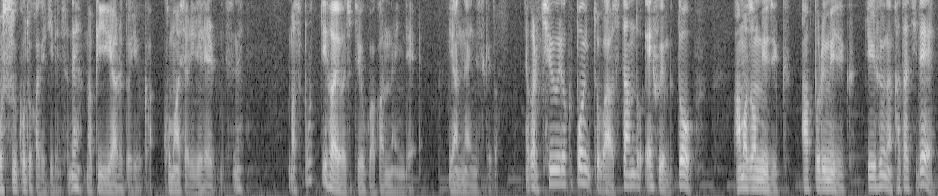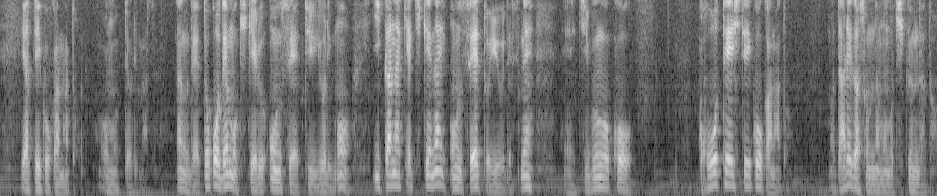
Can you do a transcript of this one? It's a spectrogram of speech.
押すことができるんですよね、まあ、PR というかコマーシャル入れれるんですね。まあ、Spotify はちょっとよくわかんないんでやんないんですけどだから注力ポイントはスタンド FM と Amazon Music Apple Music っていう風な形でやっていこうかなと思っております。なのでどこでも聞ける音声っていうよりも行かなきゃ聞けない音声というですね、えー、自分をこう肯定していこうかなと、まあ、誰がそんなもの聞くんだと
